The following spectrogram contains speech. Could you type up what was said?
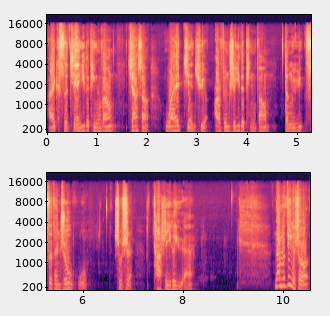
x 减一的平方加上 y 减去二分之一的平方等于四分之五，是不是？它是一个圆。那么这个时候，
